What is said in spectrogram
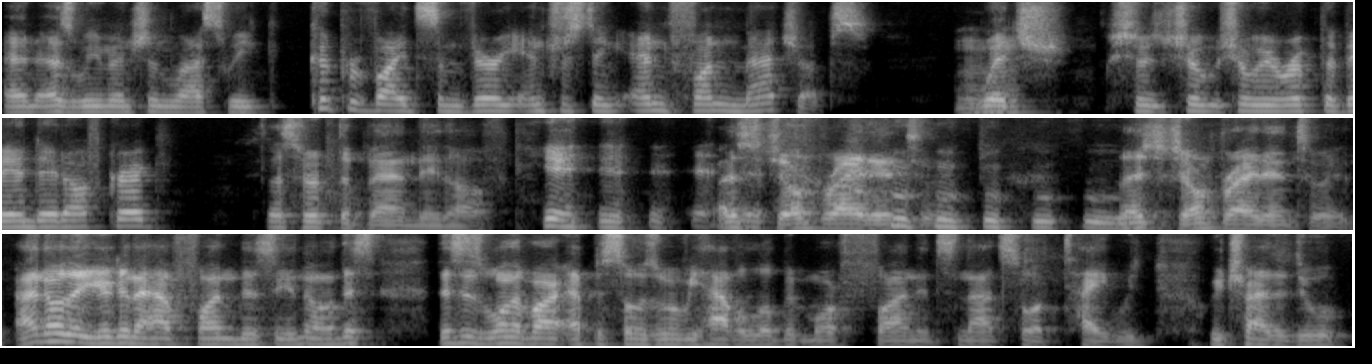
And as we mentioned last week, could provide some very interesting and fun matchups. Mhm. Which should, should, should we rip the band aid off, Greg? Let's rip the band-aid off. Let's jump right into it. Let's jump right into it. I know that you're gonna have fun. This, you know, this this is one of our episodes where we have a little bit more fun. It's not so uptight. We we try to do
